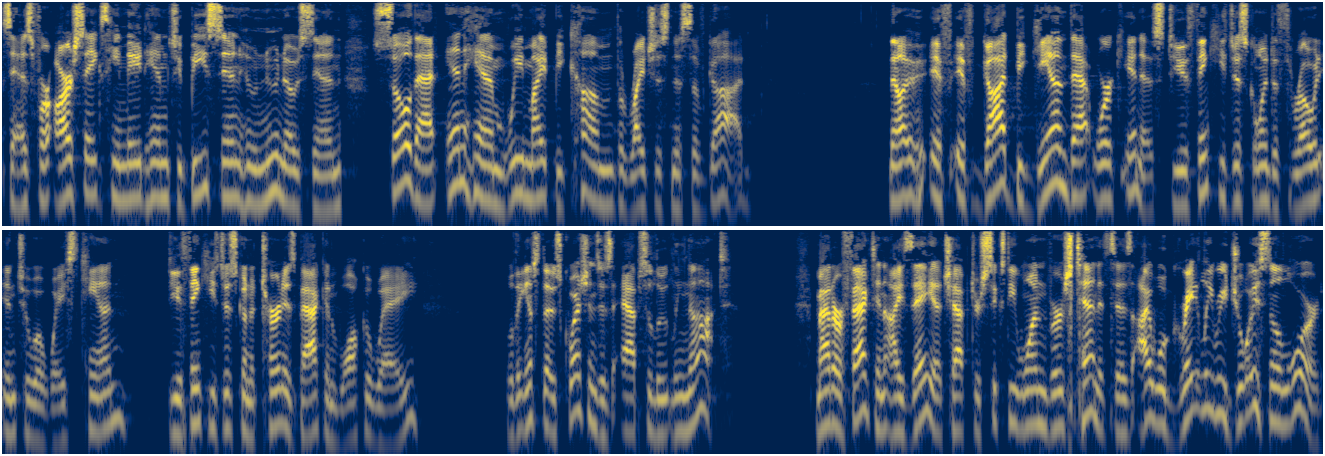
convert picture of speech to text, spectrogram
says, For our sakes he made him to be sin who knew no sin, so that in him we might become the righteousness of God. Now, if, if God began that work in us, do you think he's just going to throw it into a waste can? Do you think he's just going to turn his back and walk away? Well, the answer to those questions is absolutely not. Matter of fact, in Isaiah chapter 61 verse 10, it says, I will greatly rejoice in the Lord.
